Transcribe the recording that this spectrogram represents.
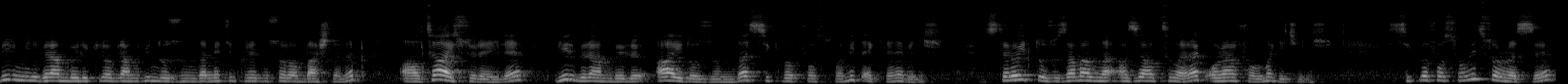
1 mg bölü kilogram gün dozunda metilprednisolon başlanıp 6 ay süreyle 1 gram bölü ay dozunda siklofosfamid eklenebilir. Steroid dozu zamanla azaltılarak oral forma geçilir. Siklofosfamid sonrası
